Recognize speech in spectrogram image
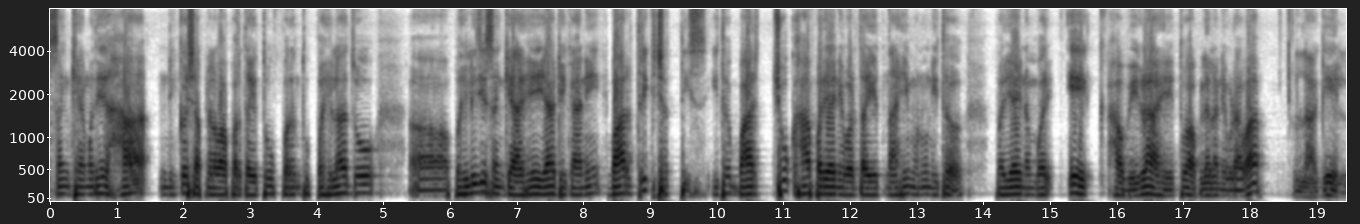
संख्यामध्ये हा निकष आपल्याला वापरता येतो. परंतु पहिला जो पहिली जी संख्या आहे या ठिकाणी बार त्रिक छत्तीस. इथं बार चोक हा पर्याय निवडता येत नाही म्हणून इथं पर्याय नंबर एक हा वेगळा आहे तो आपल्याला निवडावा लागेल.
